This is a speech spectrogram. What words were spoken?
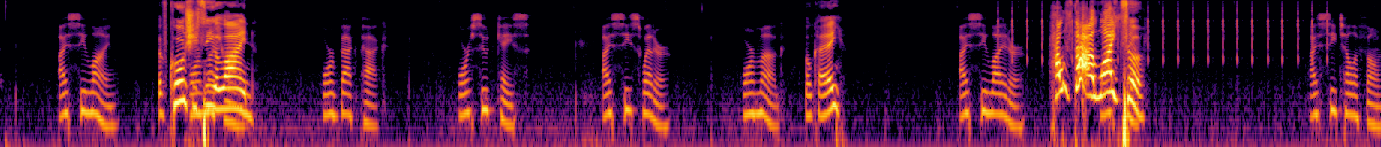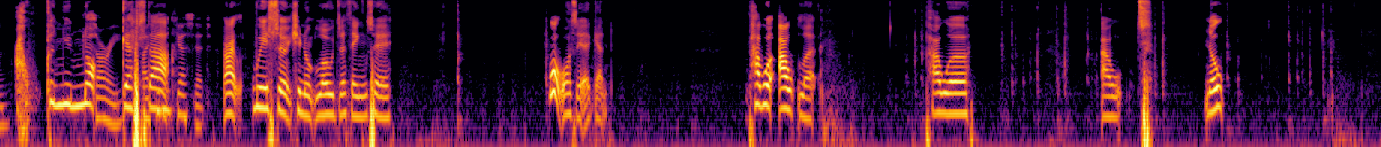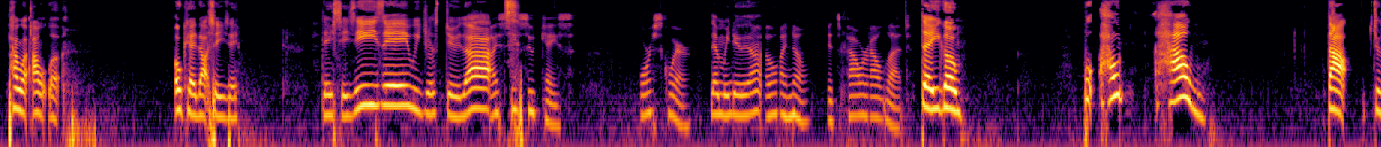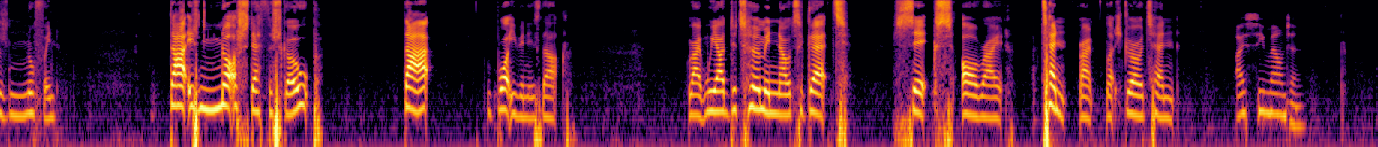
I see line. Of course, you Or see a line. Or backpack. Or suitcase. I see sweater. Or mug. Okay. I see lighter. How's that a lighter? I see telephone. How can you not Sorry, guess I that? couldn't guess it. Right, we're searching up loads of things here. What was it again? Power outlet. Power out. Nope. Power outlet. Okay, that's easy. This is easy. We just do that. I see suitcase. Or square. Then we do that. Oh, I know. It's power outlet. There you go. But how? How? That does nothing. That is not a stethoscope. That. What even is that? Right, we are determined now to get six. All right, tent. Right, let's draw a tent. I see mountain.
